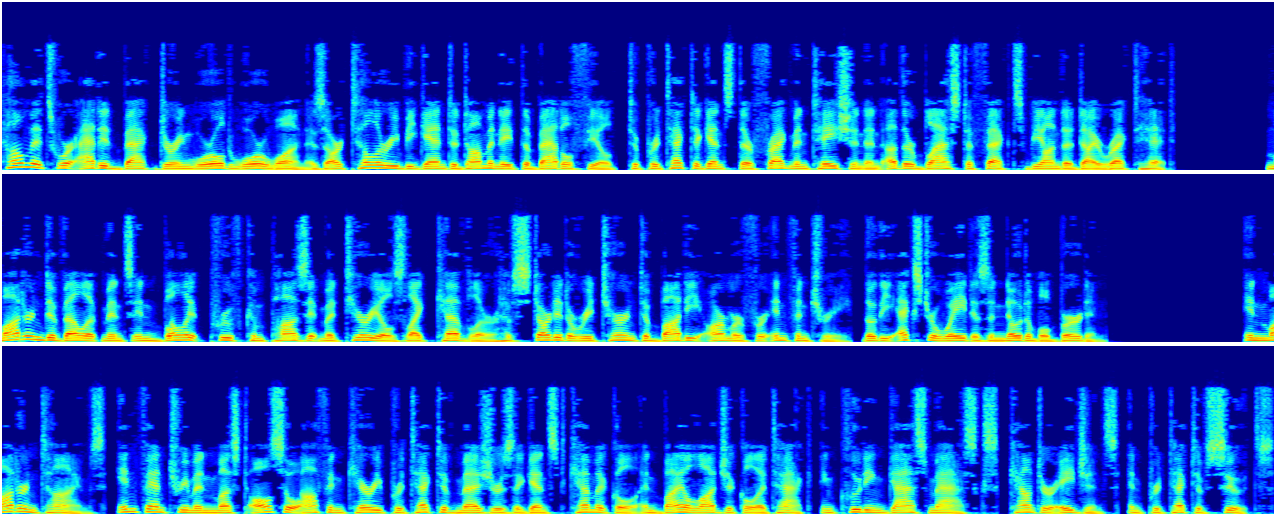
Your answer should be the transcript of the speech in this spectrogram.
Helmets were added back during World War I as artillery began to dominate the battlefield, to protect against their fragmentation and other blast effects beyond a direct hit. Modern developments in bullet-proof composite materials like Kevlar have started a return to body armor for infantry, though the extra weight is a notable burden. In modern times, infantrymen must also often carry protective measures against chemical and biological attack, including gas masks, counter-agents, and protective suits.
